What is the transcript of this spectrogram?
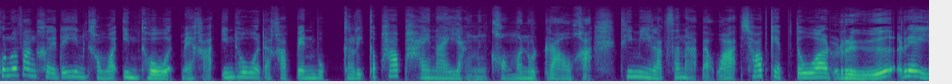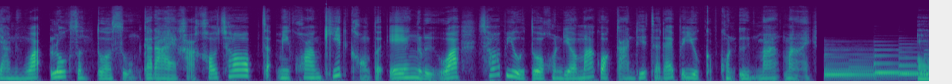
คุณผู้ฟังเคยได้ยินคำว่า introvert ไหมคะ introvert อะค่ะเป็นบุคลิกภาพภายในอย่างหนึ่งของมนุษย์เราค่ะ ที่มีลักษณะแบบว่าชอบเก็บตัว หรือเรียกอีกอย่างหนึ่งว่าโลกส่วนตัวสูงก็ได้ค่ะ เขาชอบจะมีความคิดของตัวเอง หรือว่าชอบอยู่ตัวคนเดียวมากกว่าการที่จะได้ไปอยู่กับคนอื่นมากมาย ออ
